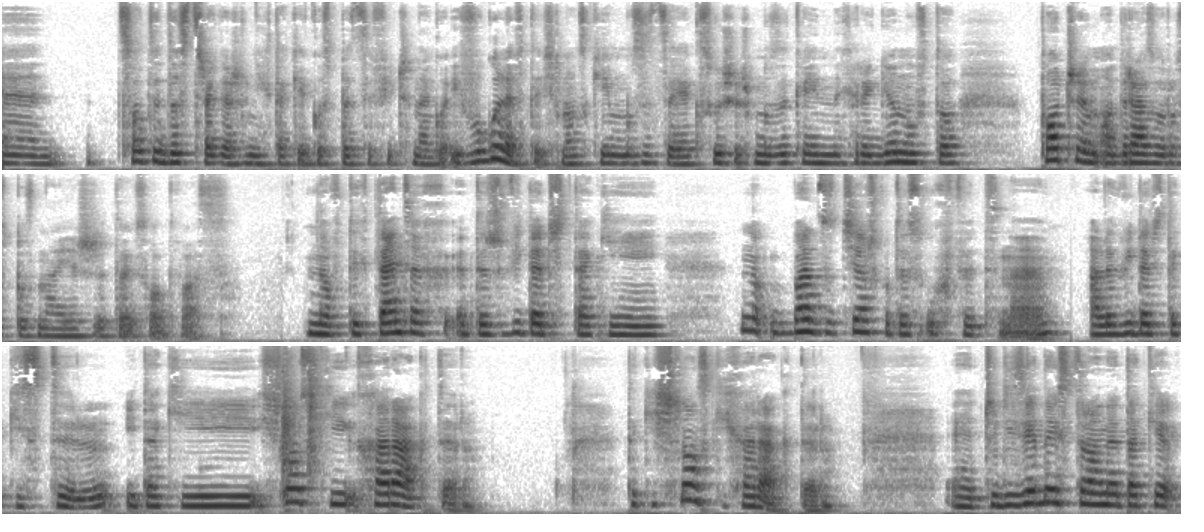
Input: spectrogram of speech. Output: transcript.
y, co ty dostrzegasz w nich takiego specyficznego? I w ogóle w tej śląskiej muzyce, jak słyszysz muzykę innych regionów, to po czym od razu rozpoznajesz, że to jest od was? No, w tych tańcach też widać taki. No, bardzo ciężko to jest uchwytne, ale widać taki styl i taki śląski charakter taki śląski charakter. E, czyli z jednej strony takie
